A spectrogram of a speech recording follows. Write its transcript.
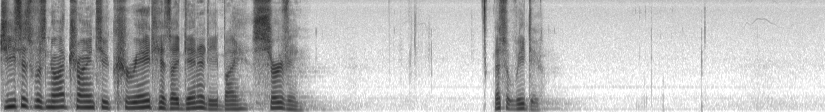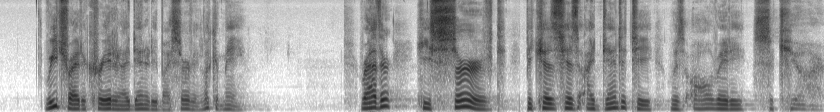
Jesus was not trying to create his identity by serving. That's what we do. We try to create an identity by serving. Look at me. Rather, he served because his identity was already secure.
